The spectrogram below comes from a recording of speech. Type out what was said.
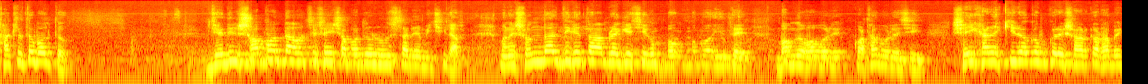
থাকলে তো বলতো। যেদিন শপথ দেওয়া হচ্ছে, সেই শপথ অনুষ্ঠানে আমি ছিলাম। মানে সন্ধ্যার দিকে তো আমরা গেছি ইতে বঙ্গভবনে কথা বলেছি। সেইখানে কীরকম করে সরকার হবে,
